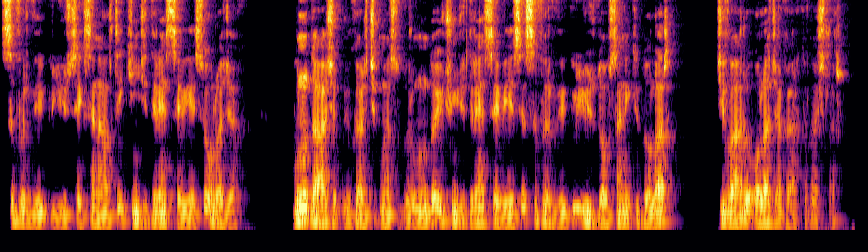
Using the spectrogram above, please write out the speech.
0,186 ikinci direnç seviyesi olacak. Bunu da aşıp yukarı çıkması durumunda üçüncü direnç seviyesi 0,192 dolar civarı olacak arkadaşlar.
